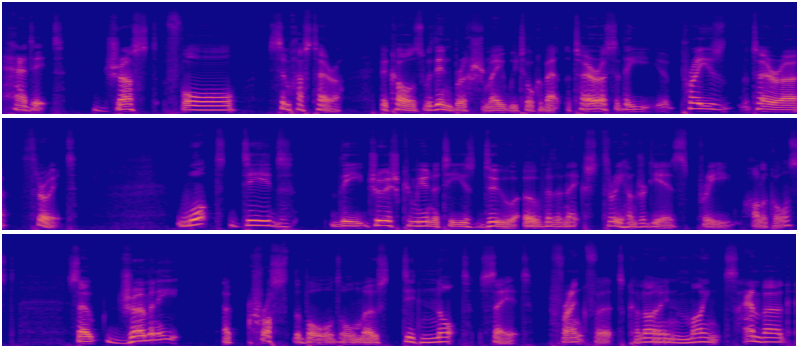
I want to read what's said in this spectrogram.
had it just for Simchas Torah, because within Shemay we talk about the Torah, so they praise the Torah through it. What did the Jewish communities do over the next 300 years pre Holocaust? So, Germany, across the board almost, did not say it. Frankfurt, Cologne, Mainz, Hamburg.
